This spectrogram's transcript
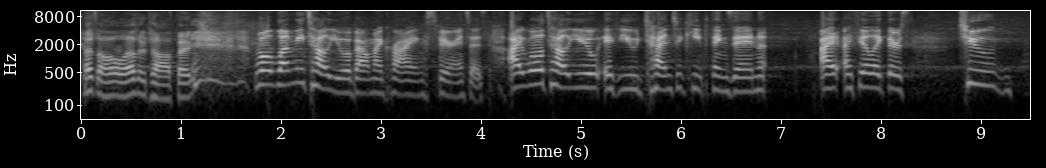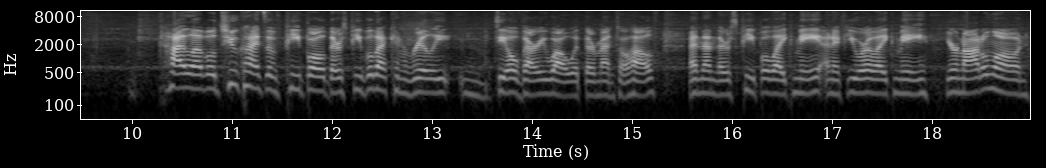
that's a whole other topic. Well, let me tell you about my crying experiences. I will tell you if you tend to keep things in, I, I feel like there's two high level, two kinds of people. There's people that can really deal very well with their mental health, and then there's people like me. And if you are like me, you're not alone,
